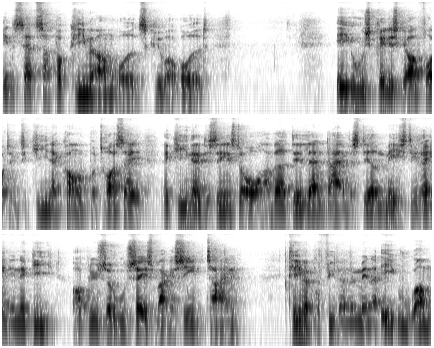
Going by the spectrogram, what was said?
indsatser på klimaområdet, skriver rådet. EU's kritiske opfordring til Kina kommer på trods af, at Kina i de seneste år har været det land, der har investeret mest i ren energi, oplyser USA's magasin Time. Klimaprofilerne minder EU om,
